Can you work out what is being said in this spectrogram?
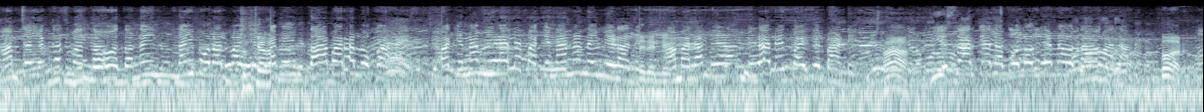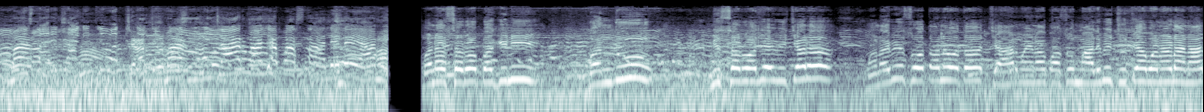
आमचं एकच म्हणणं होतं नाही नाही बोलायला पाहिजे. आम्ही दहा बारा लोक आहे. बाकींना मिळाले बाकींना नाही मिळाले. आम्हाला मिळा- मिळालेच पाहिजे भांडे. हा. वीस तारखेला बोलवलेलं होतं आम्हाला. बर. चार वाजेपासून आलेले आम्ही. मला सर्व भगिनी बंधू मी सर्वले विचार मला बी स्वतःनं होतं चार महिन्यापासून मालवी चुत्या बनवणार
